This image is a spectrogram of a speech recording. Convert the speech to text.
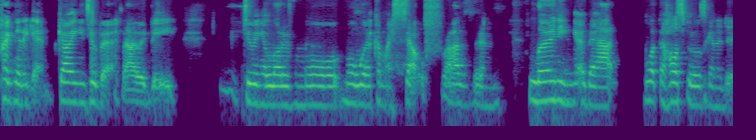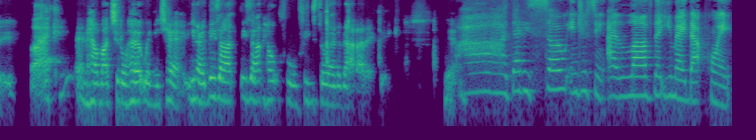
pregnant again, going into a birth. I would be doing a lot of more more work on myself rather than learning about what the hospital is going to do, like, and how much it'll hurt when you tear. You know, these aren't these aren't helpful things to learn about. I don't think. Yeah. Ah, that is so interesting. I love that you made that point.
